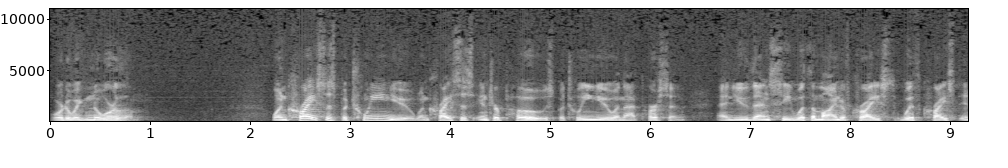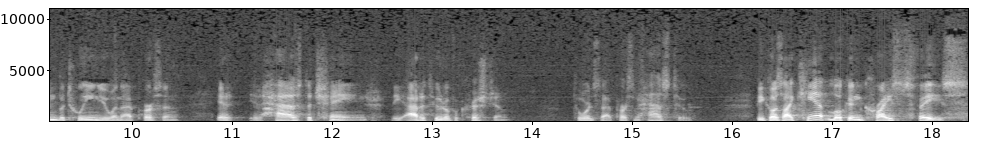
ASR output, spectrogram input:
or to ignore them. When Christ is between you, when Christ is interposed between you and that person, and you then see with the mind of Christ, with Christ in between you and that person, it, it has to change the attitude of a Christian towards that person. Has to. Because I can't look in Christ's face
